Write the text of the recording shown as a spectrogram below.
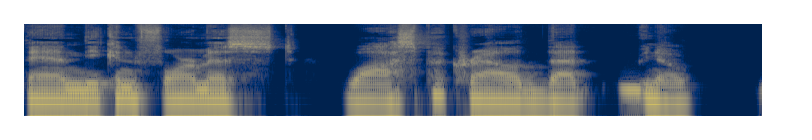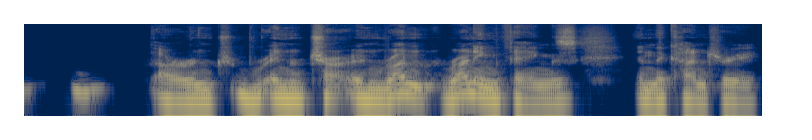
than the conformist WASP crowd that you know are in, in, in run, running things in the country.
